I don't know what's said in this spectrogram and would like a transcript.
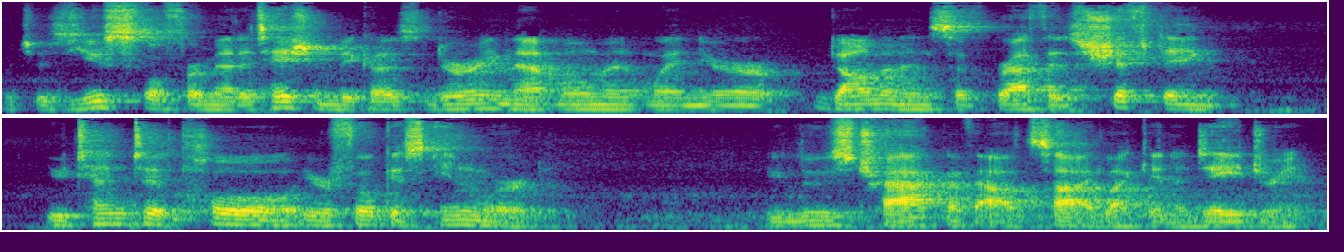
which is useful for meditation because during that moment when your dominance of breath is shifting, you tend to pull your focus inward you lose track of outside like in a daydream.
